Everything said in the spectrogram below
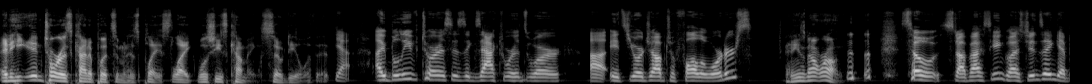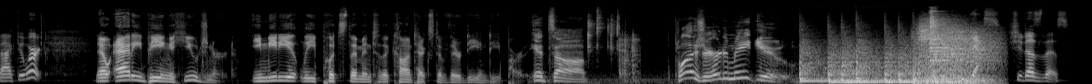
And he and Torres kind of puts him in his place, like, well, she's coming, so deal with it. Yeah. I believe Torres's exact words were, uh, it's your job to follow orders. And he's not wrong. So stop asking questions and get back to work. now, Addie, being a huge nerd, immediately puts them into the context of their D and D party. It's a pleasure to meet you. Yes, she does this.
